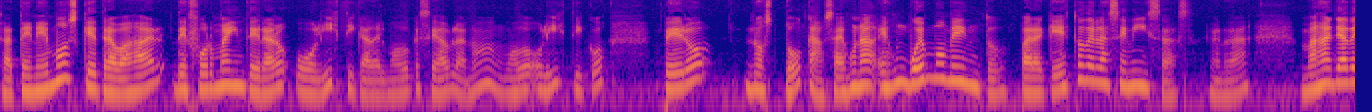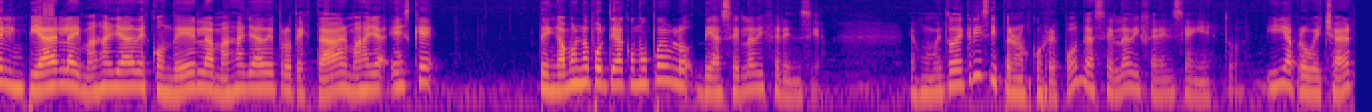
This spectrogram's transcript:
O sea, tenemos que trabajar de forma integral o holística, del modo que se habla, ¿no? Un modo holístico, pero nos toca, o sea, es, una, es un buen momento para que esto de las cenizas, ¿verdad? Más allá de limpiarla y más allá de esconderla, más allá de protestar, más allá, es que tengamos la oportunidad como pueblo de hacer la diferencia. Es un momento de crisis, pero nos corresponde hacer la diferencia en esto y aprovechar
